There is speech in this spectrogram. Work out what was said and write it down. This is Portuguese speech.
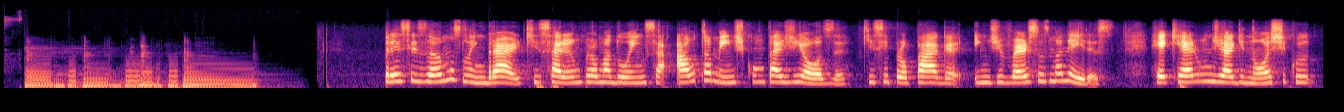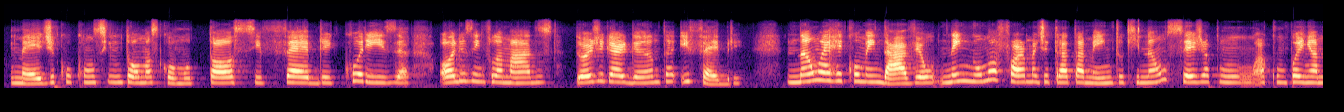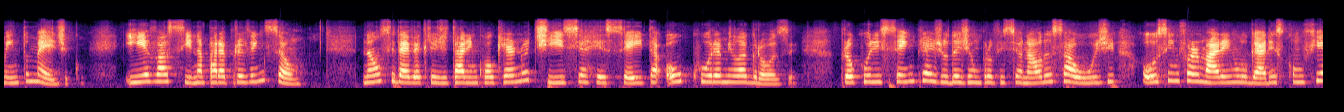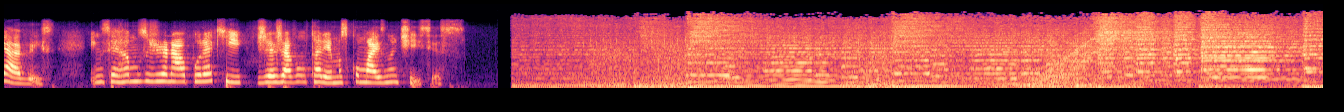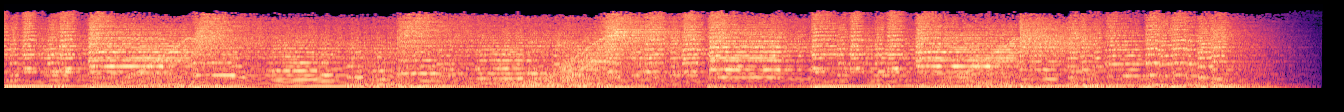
Precisamos lembrar que sarampo é uma doença altamente contagiosa, que se propaga em diversas maneiras. Requer um diagnóstico médico com sintomas como tosse, febre, coriza, olhos inflamados, dor de garganta e febre. Não é recomendável nenhuma forma de tratamento que não seja com acompanhamento médico e vacina para prevenção. Não se deve acreditar em qualquer notícia, receita ou cura milagrosa. Procure sempre a ajuda de um profissional da saúde ou se informar em lugares confiáveis. Encerramos o jornal por aqui. Já já voltaremos com mais notícias.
